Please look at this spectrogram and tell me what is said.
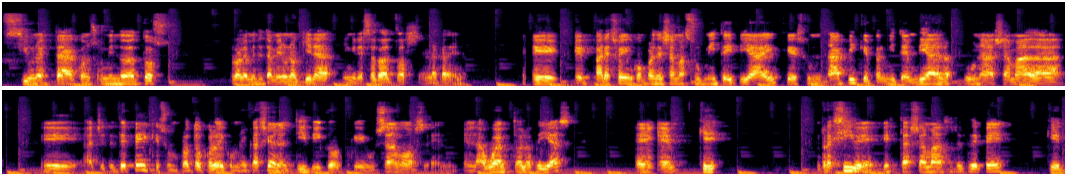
si uno está consumiendo datos, probablemente también uno quiera ingresar datos en la cadena. Eh, para eso hay un componente que se llama Submit API, que es un API que permite enviar una llamada HTTP, eh, que es un protocolo de comunicación, el típico que usamos en, la web todos los días, eh, que recibe estas llamadas HTTP que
